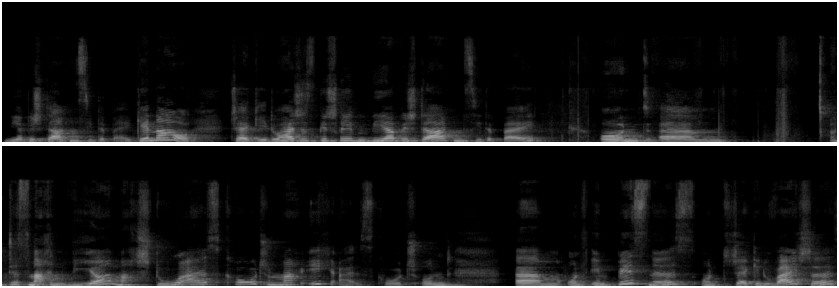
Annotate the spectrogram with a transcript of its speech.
Wir bestärken sie dabei. Genau, Jackie, du hast es geschrieben. Wir bestärken sie dabei. Und, ähm, und das machen wir, machst du als Coach und mach ich als Coach. Und, ähm, und im Business, und Jackie, du weißt es,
